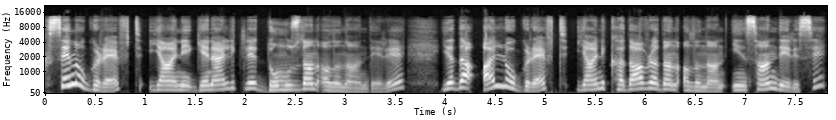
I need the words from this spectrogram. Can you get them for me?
xenograft yani genellikle domuzdan alınan deri ya da allograft yani kadavradan alınan insan derisi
